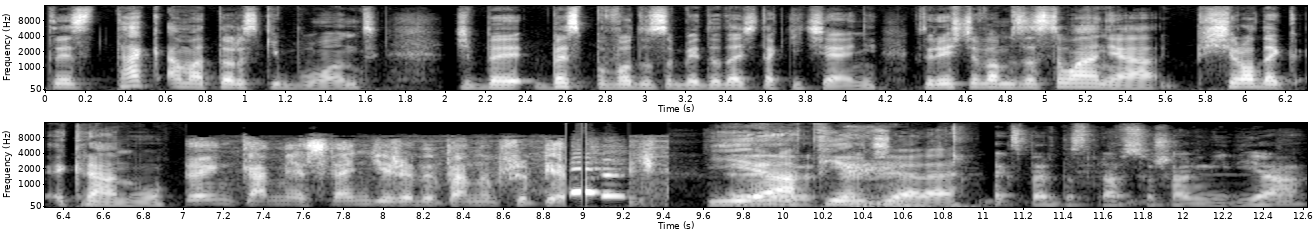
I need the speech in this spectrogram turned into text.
To jest tak amatorski błąd, żeby bez powodu sobie dodać taki cień, który jeszcze wam zasłania środek ekranu. Ręka mnie swędzi, żeby panu przypier... Ja Eee, pierdzielę. ekspert do spraw social media,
